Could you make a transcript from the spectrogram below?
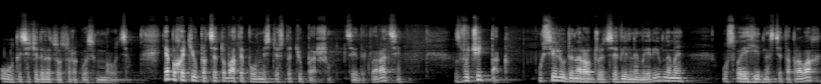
у 1948 році. Я би хотів процитувати повністю статтю першу цієї декларації. Звучить так: усі люди народжуються вільними і рівними у своїй гідності та правах.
